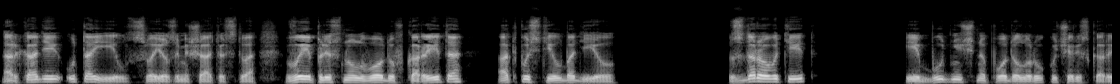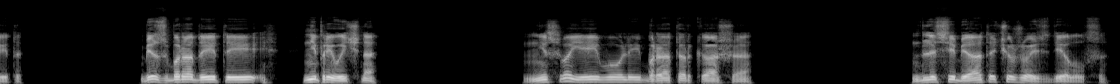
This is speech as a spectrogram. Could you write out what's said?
Аркадий утаил свое замешательство, выплеснул воду в корыто, отпустил бадью. — Здорово, Тит! И буднично подал руку через корыто. — Без бороды ты непривычно. — Не своей волей, брат Аркаша. Для себя ты чужой сделался.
